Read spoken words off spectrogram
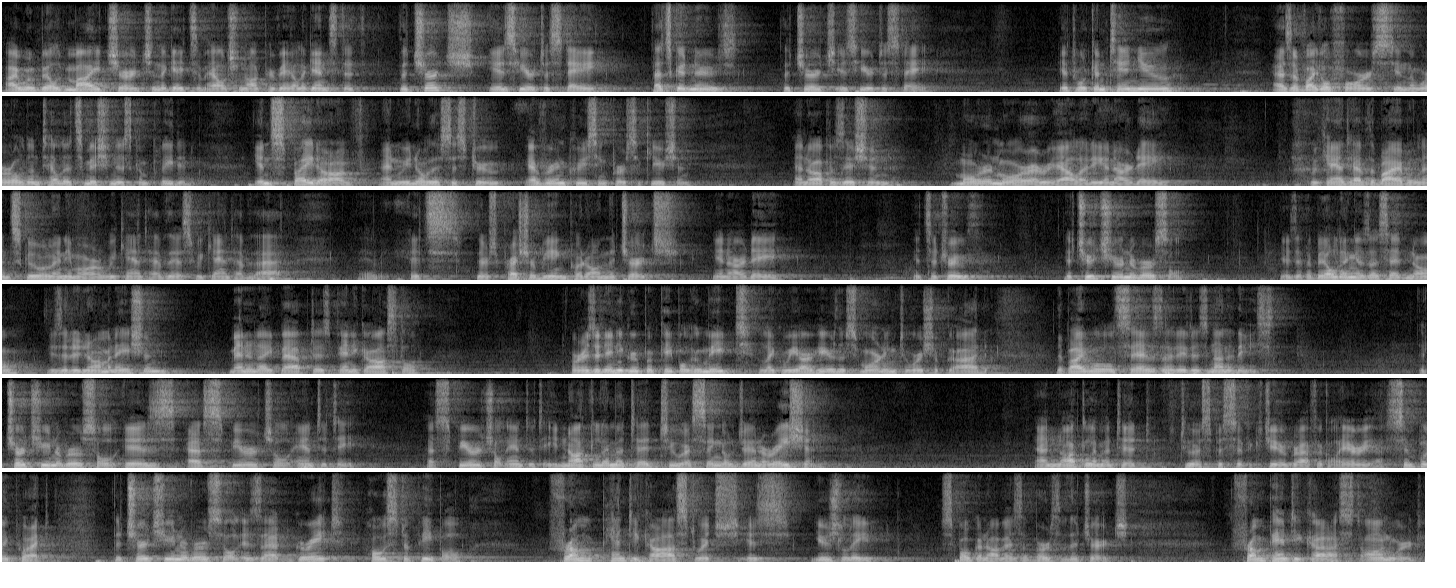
I will build my church, and the gates of hell shall not prevail against it. The church is here to stay. That's good news. The church is here to stay. It will continue as a vital force in the world until its mission is completed, in spite of, and we know this is true, ever increasing persecution and opposition, more and more a reality in our day. We can't have the Bible in school anymore. We can't have this. We can't have that. It's, there's pressure being put on the church in our day. It's a truth. The church universal. Is it a building, as I said? No. Is it a denomination? Mennonite, Baptist, Pentecostal? Or is it any group of people who meet like we are here this morning to worship God? The Bible says that it is none of these. The church universal is a spiritual entity, a spiritual entity, not limited to a single generation and not limited to a specific geographical area. Simply put, the church universal is that great host of people from Pentecost, which is usually spoken of as the birth of the church, from Pentecost onward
